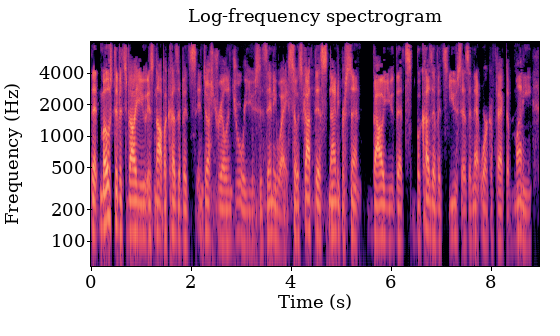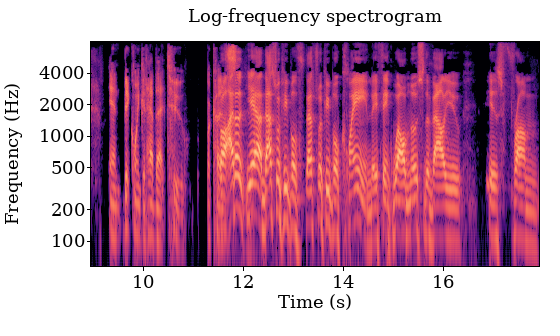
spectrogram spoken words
that most of its value is not because of its industrial and jewelry uses anyway. So it's got this ninety percent value that's because of its use as a network effect of money, and Bitcoin could have that too. Because Well, I don't. Yeah, that's what people. That's what people claim. They think, well, most of the value is from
